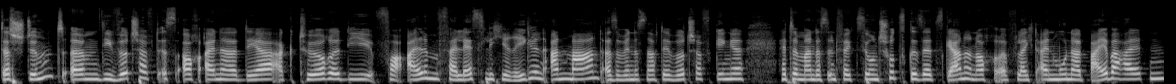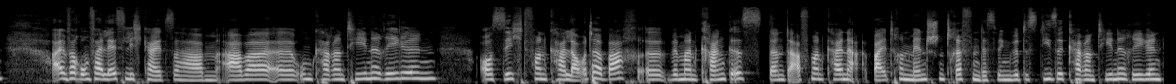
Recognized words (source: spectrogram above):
Das stimmt. Ähm, die Wirtschaft ist auch einer der Akteure, die vor allem verlässliche Regeln anmahnt. Also wenn es nach der Wirtschaft ginge, hätte man das Infektionsschutzgesetz gerne noch äh, vielleicht einen Monat beibehalten, einfach um Verlässlichkeit zu haben. Aber äh, um Quarantäneregeln aus Sicht von Karl Lauterbach, äh, wenn man krank ist, dann darf man keine weiteren Menschen treffen. Deswegen wird es diese Quarantäneregeln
